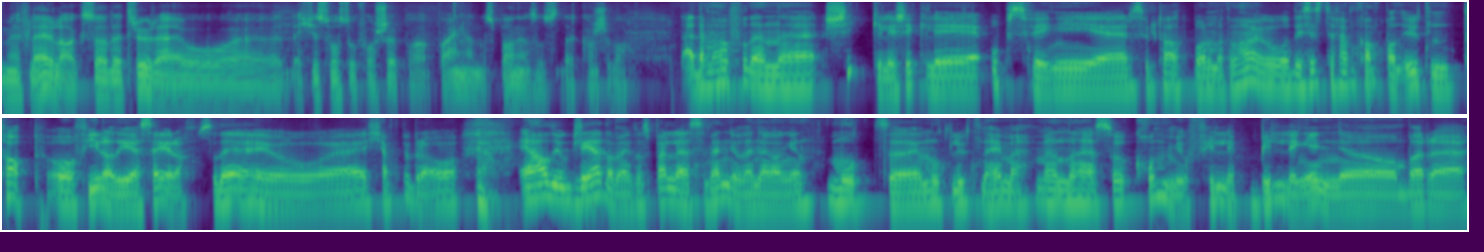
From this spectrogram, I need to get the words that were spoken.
med flere lag, så det tror jeg jo eh, Det er ikke så stor forskjell på, på England og Spania sånn som det kanskje var. Nei, De har jo fått en eh, skikkelig skikkelig oppsving i eh, resultat. Bournemouth. De har jo de siste fem kampene uten tap, og fire av de er seire. Så det er jo kjempebra. Og Jeg hadde jo gleda meg til å spille Semenyo denne gangen, mot, mot Luton hjemme. Men så kom jo Philip Billing inn og bare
